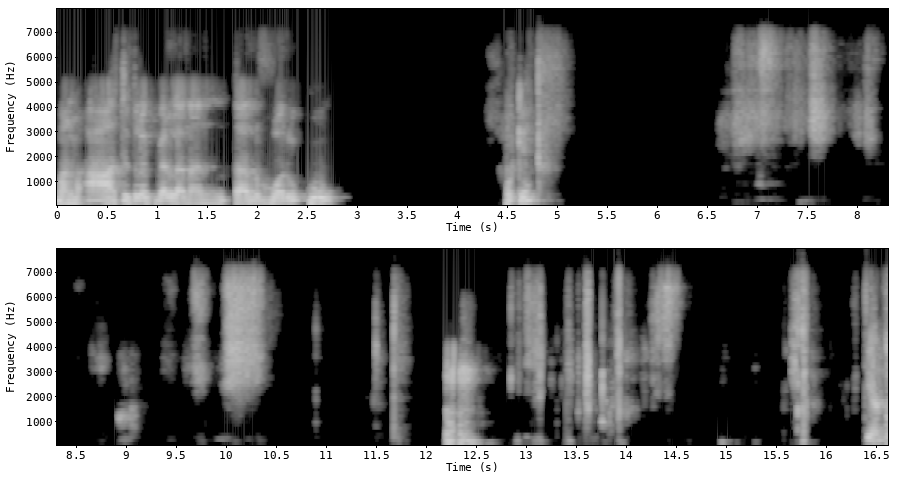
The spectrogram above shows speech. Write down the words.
మనం ఆ స్థితిలోకి వెళ్ళనంత వరకు. ఓకే? Hmm? ఎంత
